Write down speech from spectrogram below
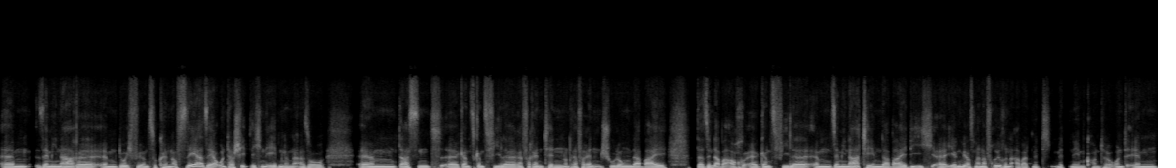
ähm, Seminare ähm, durchführen zu können auf sehr, sehr unterschiedlichen Ebenen. Also ähm, das sind äh, ganz, ganz viele Referentinnen und Referentenschulungen dabei. Da sind aber auch äh, ganz viele ähm, Seminarthemen dabei, die ich äh, irgendwie aus meiner früheren Arbeit mit, mitnehmen konnte. Und ähm,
